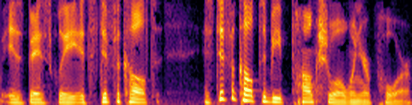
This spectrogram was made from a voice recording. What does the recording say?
is basically it's difficult. It's difficult to be punctual when you're poor.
